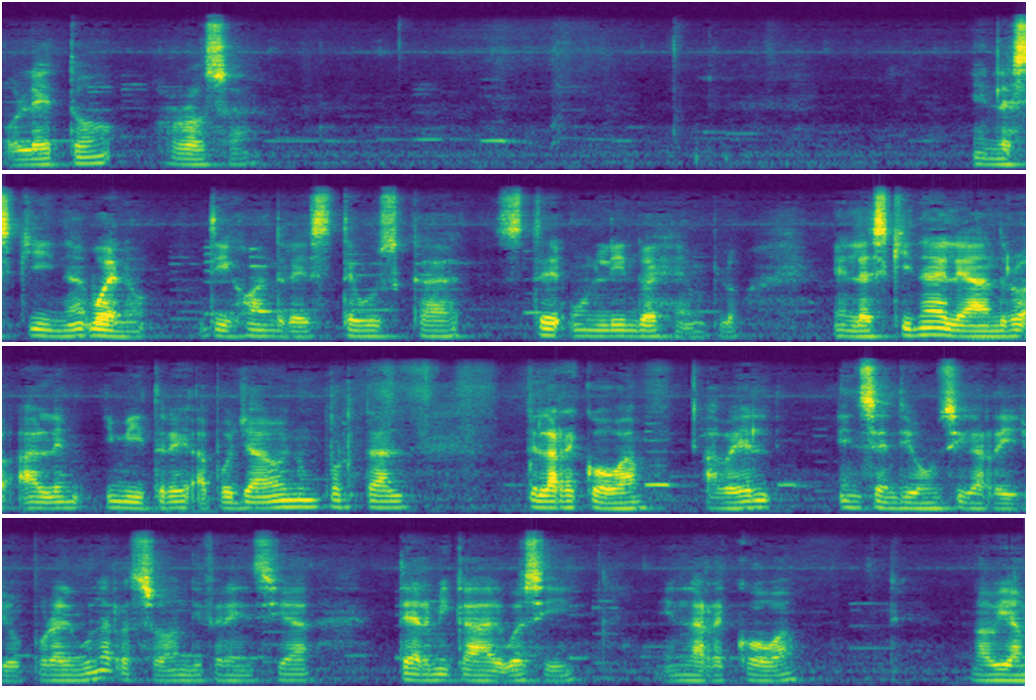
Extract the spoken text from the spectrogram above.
Boleto rosa. En la esquina, bueno, dijo Andrés, te buscaste un lindo ejemplo. En la esquina de Leandro, Alem y Mitre, apoyado en un portal de la recoba, Abel encendió un cigarrillo. Por alguna razón, diferencia térmica, algo así, en la recoba no había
